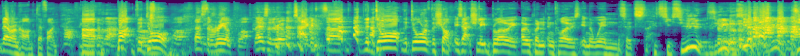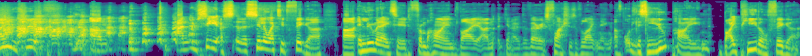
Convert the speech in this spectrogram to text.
They're unharmed. They're fine. Oh, thank God for that. But the door, Oh, That's the real plot. Those are the real protagonists. uh, the door, the door of the shop is actually blowing open and closed in the wind. So it's it's just um, and you see a, s- the silhouetted figure uh, illuminated from behind by uh, you know the various flashes of lightning of this lupine bipedal figure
